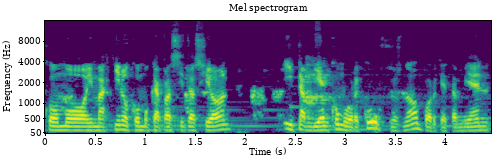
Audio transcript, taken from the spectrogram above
Como, imagino, como capacitación y también como recursos, ¿no? Porque también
